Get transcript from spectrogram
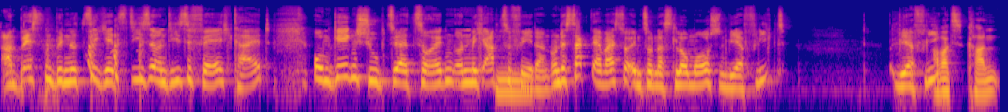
Am besten benutze ich jetzt diese und diese Fähigkeit, um Gegenschub zu erzeugen und mich abzufedern. Hm. Und das sagt er, weißt du, in so einer Slow Motion, wie er fliegt. Wie er fliegt. Aber kann,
